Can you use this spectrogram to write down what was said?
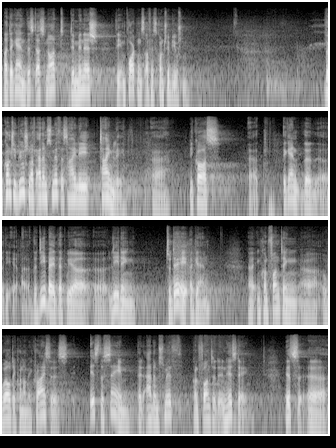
But again, this does not diminish the importance of his contribution. The contribution of Adam Smith is highly timely uh, because, uh, again, the, the, uh, the, debate that we are uh, leading today again uh, in confronting uh, a world economic crisis is the same that Adam Smith confronted in his day. It's a,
